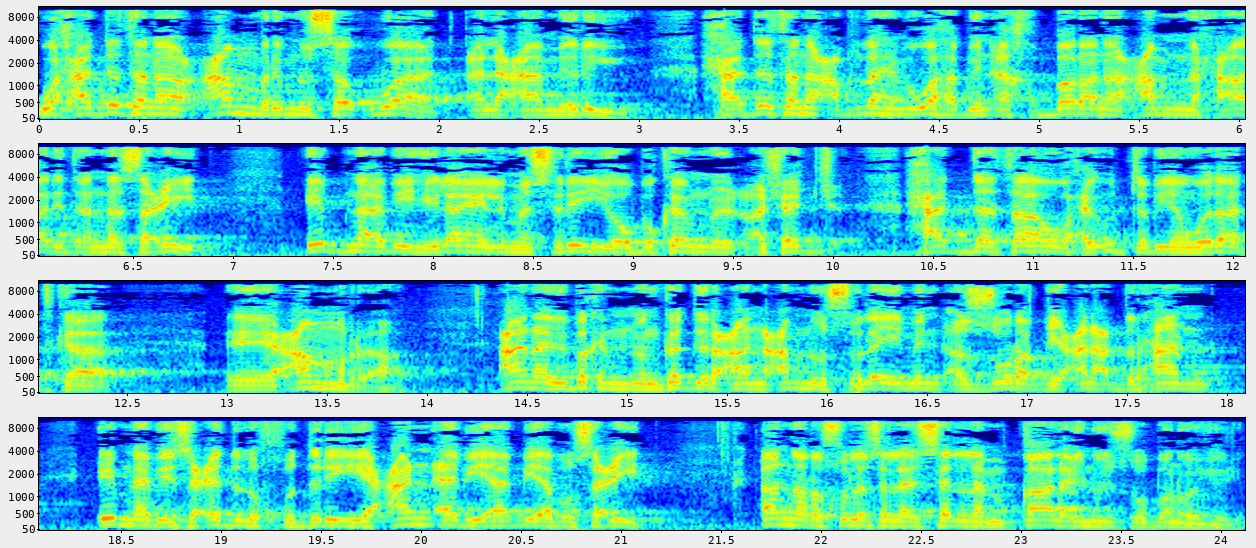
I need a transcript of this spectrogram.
وxadaثna cmr بن sawاad alcaamiriyu xadaثna cabdالlahi بn whb أhbarana cmr xاariث أna سacيid bn abi hilaalin اlmasriyi o bukaym bn ashaj xadaثaahu waxay u tabiyeen wadaadka camra can abi bakr bn munkadir can camr sulaymin الzurqi can cabdiraxmaan bn abi saciid اlkhudriyi can abi abi abu saciid ana rasul sl slam qaala inuu isuubanoo yidhi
